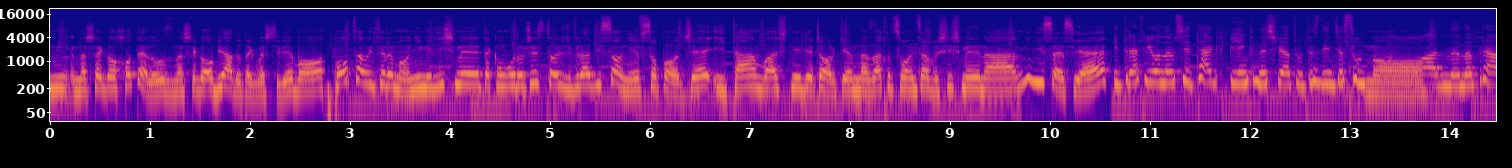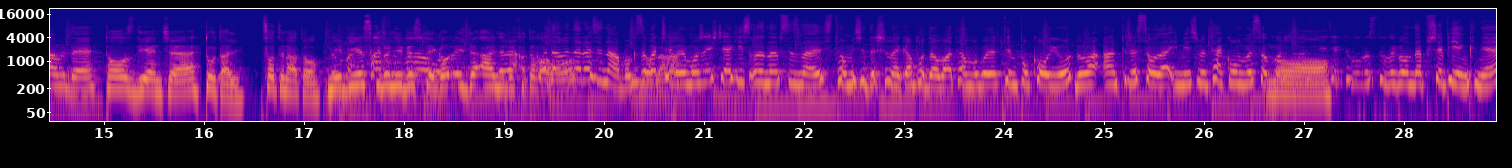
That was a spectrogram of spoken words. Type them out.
mm, naszego hotelu, z naszego obiadu tak właściwie, bo po całej ceremonii mieliśmy taką uroczystość w Radisonie w Sopocie i tam właśnie wieczorkiem na zachód słońca wyszliśmy na mini sesję. I trafiło nam się tak piękne światło, te zdjęcia są No. tak ładne, naprawdę. To zdjęcie tutaj. Co ty na to? Niebieski do niebieskiego idealnie Dobra, odkładamy na razie na bok, zobaczymy, Dobra. może jeszcze jakieś uda nam się znaleźć, to mi się też mega podoba, tam w ogóle w tym pokoju była antresola i mieliśmy taką wysokość No. na zdjęciach, to po prostu wygląda przepięknie.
